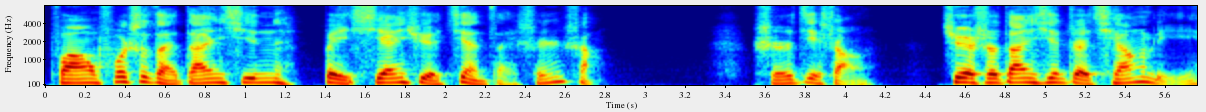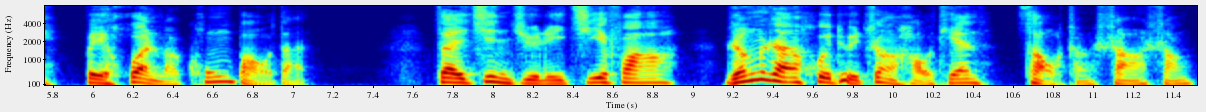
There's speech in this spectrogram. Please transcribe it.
仿佛是在担心被鲜血溅在身上，实际上却是担心这枪里被换了空包弹，在近距离击发。仍然会对郑浩天造成杀伤。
